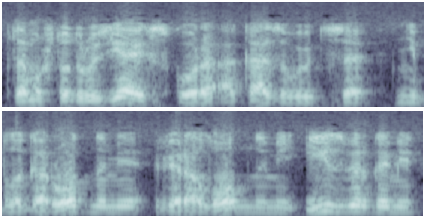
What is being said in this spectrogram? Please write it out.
потому что друзья их скоро оказываются неблагородными, вероломными, извергами,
